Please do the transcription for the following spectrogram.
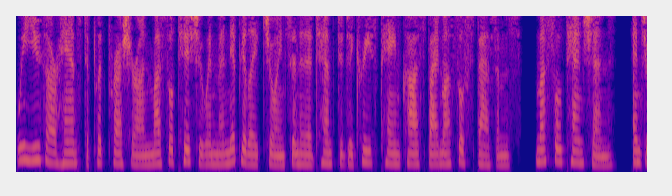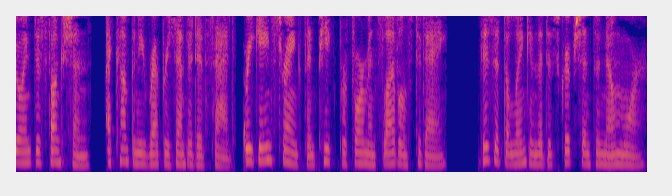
we use our hands to put pressure on muscle tissue and manipulate joints in an attempt to decrease pain caused by muscle spasms, muscle tension, and joint dysfunction, a company representative said. Regain strength and peak performance levels today. Visit the link in the description to know more.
